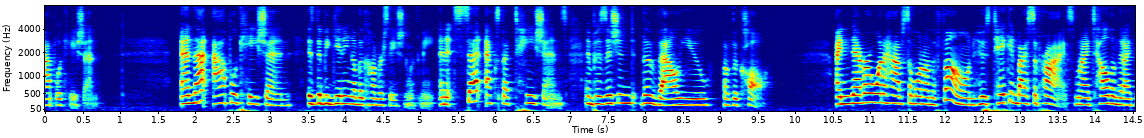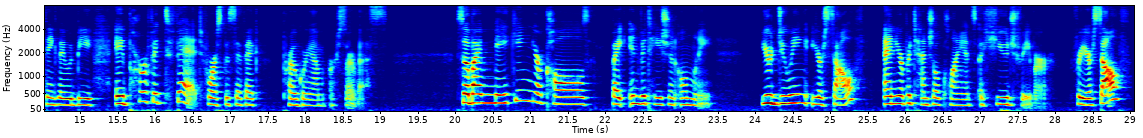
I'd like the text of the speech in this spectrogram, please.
application. And that application is the beginning of the conversation with me. And it set expectations and positioned the value of the call. I never want to have someone on the phone who's taken by surprise when I tell them that I think they would be a perfect fit for a specific program or service. So, by making your calls by invitation only, you're doing yourself and your potential clients a huge favor. For yourself,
